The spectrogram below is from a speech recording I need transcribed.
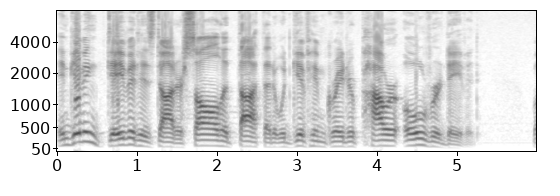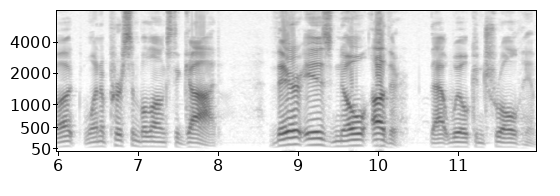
In giving David his daughter, Saul had thought that it would give him greater power over David. But when a person belongs to God, there is no other that will control him.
